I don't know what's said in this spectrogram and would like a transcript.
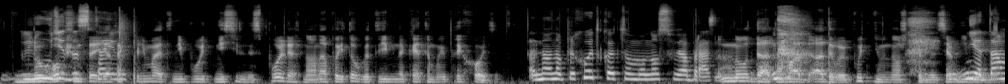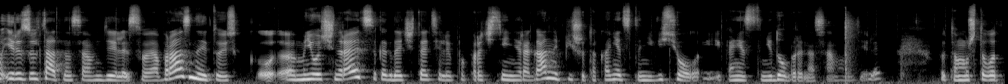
ну, люди в достают. я так понимаю, это не будет не сильный спойлер, но она по итогу именно к этому и приходит. Но она приходит к этому, но своеобразно. Ну да, там ад адовый путь немножко, но тем не Нет, там и результат на самом деле своеобразный, то есть э, мне очень нравится, когда читатели по прочтении Роганы пишут, а конец-то не веселый, и конец-то не добрый на самом деле. Потому что вот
